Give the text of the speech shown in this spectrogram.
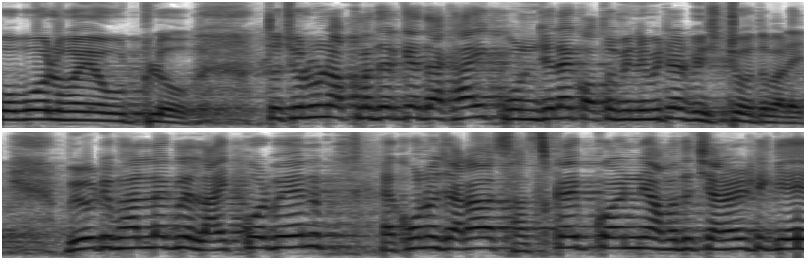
প্রবল হয়ে উঠল। তো চলুন আপনাদেরকে দেখাই কোন জেলায় কত মিলিমিটার বৃষ্টি হতে পারে। ভিডিওটি ভালো লাগলে লাইক করবেন। এখনও যারা সাবস্ক্রাইব করেননি আমাদের চ্যানেলটিকে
